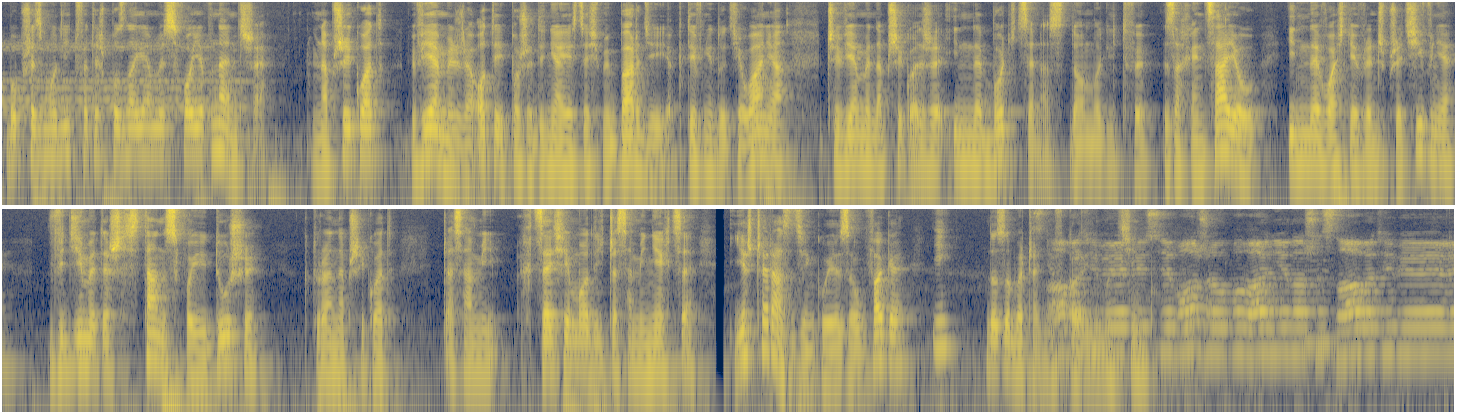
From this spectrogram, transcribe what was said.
bo przez modlitwę też poznajemy swoje wnętrze. Na przykład wiemy, że o tej porze dnia jesteśmy bardziej aktywni do działania, czy wiemy na przykład, że inne bodźce nas do modlitwy zachęcają, inne właśnie wręcz przeciwnie. Widzimy też stan swojej duszy, która na przykład czasami chce się modlić, czasami nie chce. Jeszcze raz dziękuję za uwagę i do zobaczenia w Слава kolejnym Тебе, odcinku. Христе Боже, упование наше, слава Тебе.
